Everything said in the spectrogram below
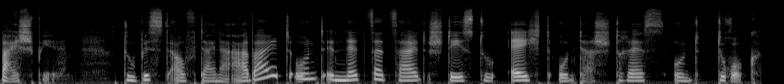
Beispiel. Du bist auf deiner Arbeit und in letzter Zeit stehst du echt unter Stress und Druck.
